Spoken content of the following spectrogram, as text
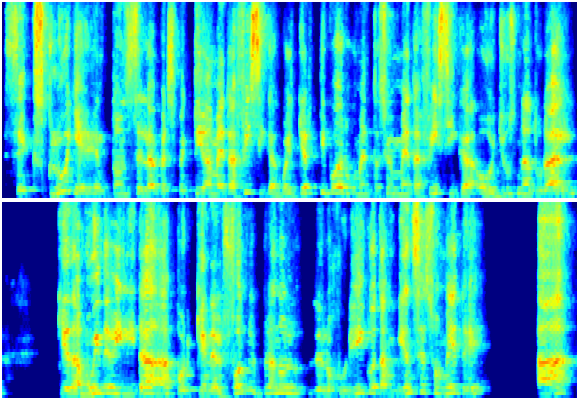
se excluye entonces la perspectiva metafísica. Cualquier tipo de argumentación metafísica o jus natural queda muy debilitada porque en el fondo el plano de lo jurídico también se somete a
